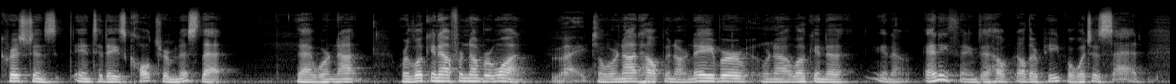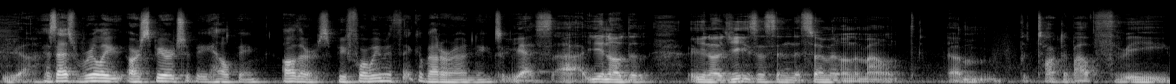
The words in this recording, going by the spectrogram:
Christians in today's culture miss that, that we're not, we're looking out for number one. Right. So we're not helping our neighbor. We're not looking to you know anything to help other people, which is sad. Yeah, because that's really our spirit should be helping others before we even think about our own needs. Yes, uh, you know the, you know Jesus in the Sermon on the Mount um, talked about three,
